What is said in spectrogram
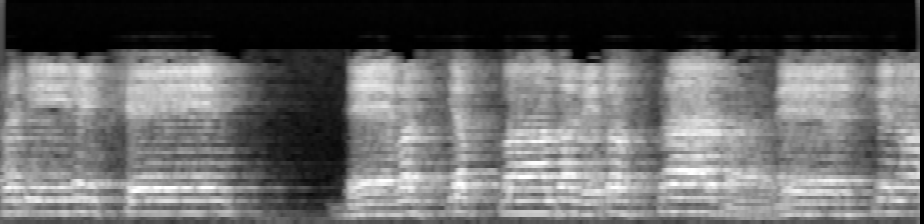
प्रतीक्षे देवस्य प्रसवेश्विनो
